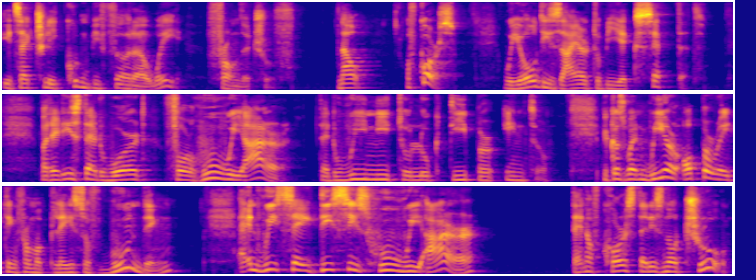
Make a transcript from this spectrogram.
It's actually couldn't be further away from the truth. Now, of course, we all desire to be accepted, but it is that word for who we are that we need to look deeper into. Because when we are operating from a place of wounding and we say this is who we are, then of course that is not true.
